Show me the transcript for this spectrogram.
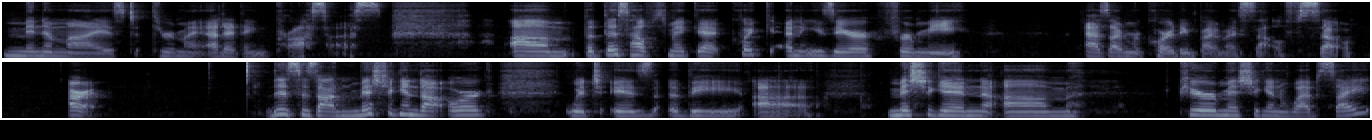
minimized through my editing process. Um, but this helps make it quick and easier for me as I'm recording by myself. So, all right. This is on Michigan.org, which is the uh, Michigan, um, Pure Michigan website.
